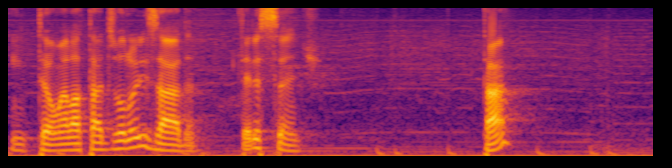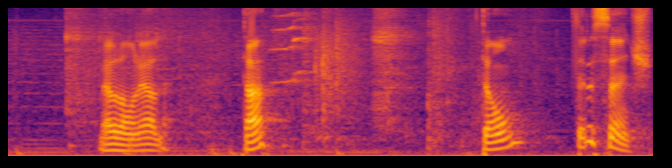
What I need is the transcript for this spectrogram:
Então ela está desvalorizada. Interessante. Tá? Vai dar uma olhada. Tá? Então, interessante.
